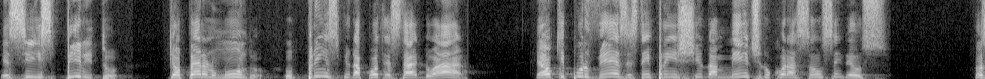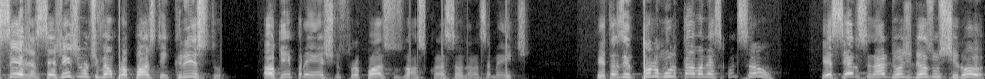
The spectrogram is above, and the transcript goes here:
esse espírito que opera no mundo, o príncipe da potestade do ar, é o que por vezes tem preenchido a mente do coração sem Deus. Ou seja, se a gente não tiver um propósito em Cristo, alguém preenche os propósitos do nosso coração e da nossa mente. Ele está dizendo, todo mundo estava nessa condição. Esse era o cenário de onde Deus nos tirou.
